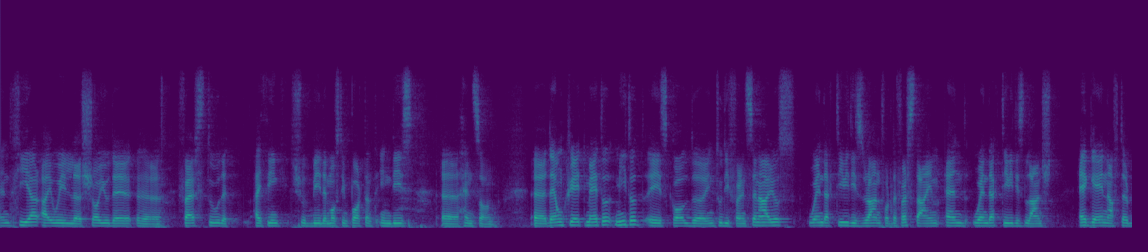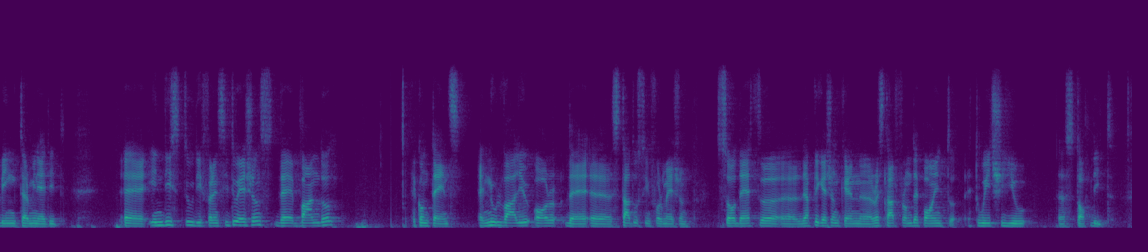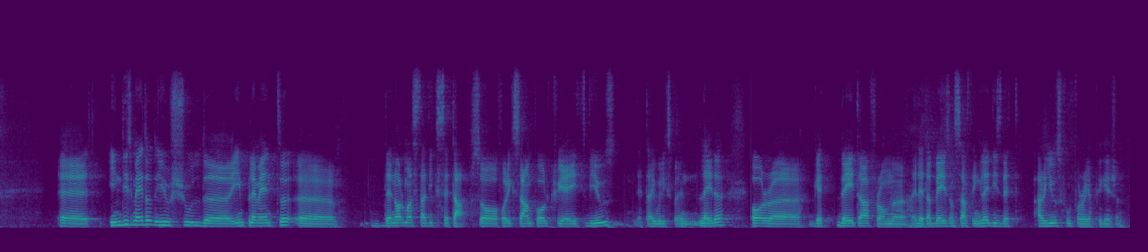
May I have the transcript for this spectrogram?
And here I will uh, show you the uh, first two that I think should be the most important in this uh, hands-on. The onCreate method, method is called in two different scenarios, when the activity is run for the first time and when the activity is launched again after being terminated. Uh, in these two different situations, the bundle contains a null value or the uh, status information so that uh, uh the application can uh, restart from the point at which you stopped it. in this method, you should implement the normal static setup. So, for example, create views that I will explain later, or uh, get data from uh, a database on something like this that are useful for your application.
